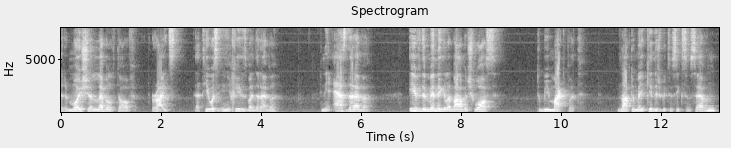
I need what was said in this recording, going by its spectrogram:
Moshe Lebeltov writes that he was in Yechidus by the Rebbe, and he asked the Rebbe if the Minig Lubavitch was to be makpat, not to make Kiddush between 6 and 7,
